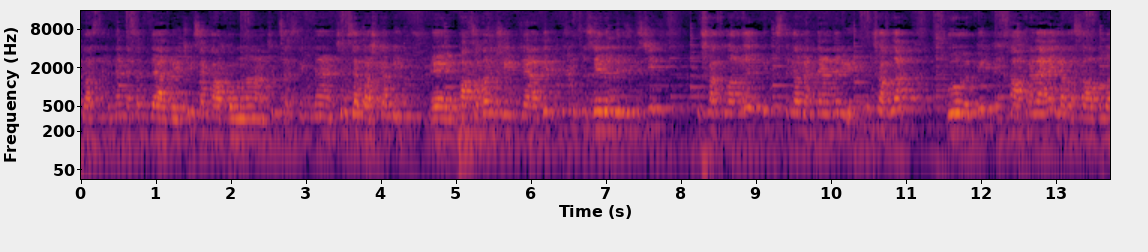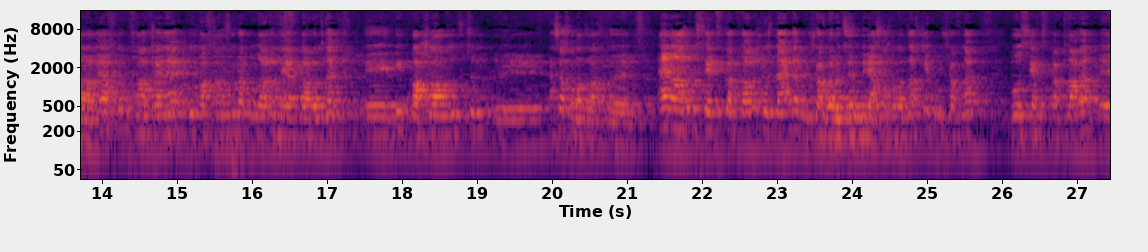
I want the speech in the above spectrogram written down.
plastilindən nəsə düzəldir, kimisə kartondan, kimisə sildən, kimisə başqa bir e, parçadan bir şey düzəldir. Biz üçün sevindiririz ki, uşaqları bir istiqamətləndirir. Uşaqlar bu bir xatirələri yada saldılar və yaxud da bu xatirələr bir vaxtdan sonra bunların həyatlarında e, bir başlanğıc üçün e, əsas olacaqdır. Ən azı bu sertifikatların özləri də bu uşaqlar üçün bir əsas olacaq ki, bu uşaqlar bu sertifikatları e,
